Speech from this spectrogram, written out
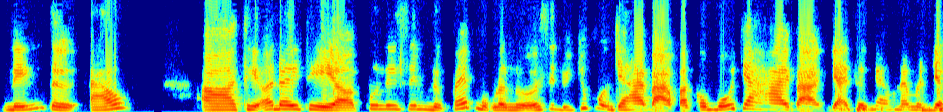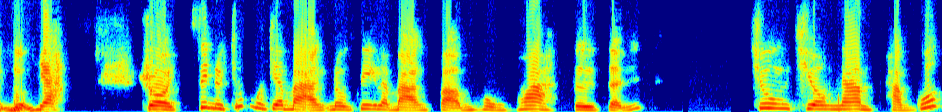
đến từ Áo. À, thì ở đây thì uh, Phương Ly xin được phép một lần nữa xin được chúc mừng cho hai bạn và công bố cho hai bạn giải thưởng ngày hôm nay mình nhận được nha. Rồi, xin được chúc mừng cho bạn. Đầu tiên là bạn Phạm Hùng Hoa từ tỉnh Chung Cheong Nam, Hàn Quốc.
